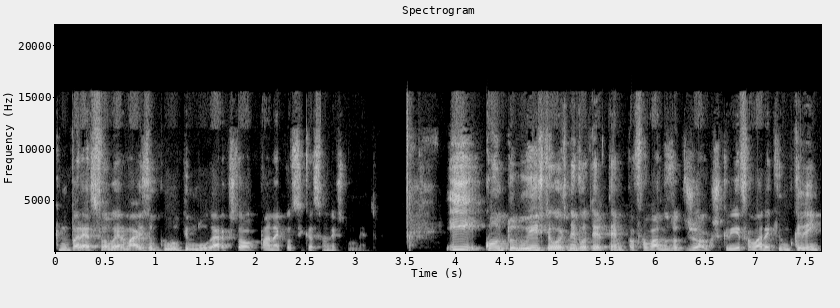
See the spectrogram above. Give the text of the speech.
que me parece valer mais do que o último lugar que está a ocupar na classificação neste momento. E com tudo isto, eu hoje nem vou ter tempo para falar dos outros jogos. Queria falar aqui um bocadinho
